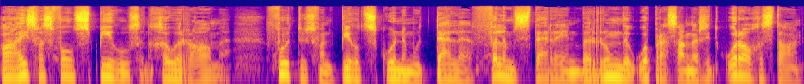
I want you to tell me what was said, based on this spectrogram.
Haar huis was vol spieëls en goue rame. Foto's van beeldskone modelle, filmsterre en beroemde operasangers het oral gestaan,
